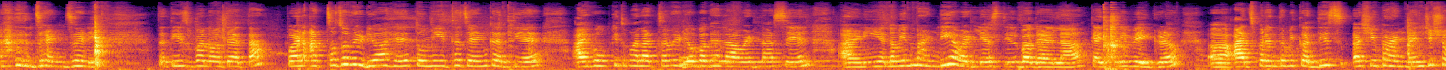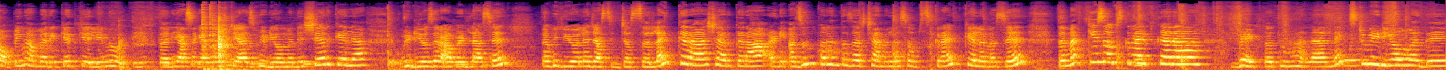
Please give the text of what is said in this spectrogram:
झणझणीत. तर तीच बनवते आता. पण आजचा जो व्हिडिओ आहे तो मी इथंच एंड करते आय होप की तुम्हाला आजचा व्हिडिओ बघायला आवडला असेल. आणि नवीन भांडी आवडली असतील बघायला काहीतरी वेगळं. आजपर्यंत मी कधीच अशी भांड्यांची शॉपिंग अमेरिकेत केली नव्हती. तर या सगळ्या गोष्टी आज व्हिडिओमध्ये शेअर केल्या. व्हिडिओ जर आवडला असेल तर व्हिडिओला जास्तीत जास्त लाईक करा शेअर करा. आणि अजूनपर्यंत जर चॅनलला सबस्क्राईब केलं नसेल तर नक्की सबस्क्राईब करा. भेटतो तुम्हाला नेक्स्ट व्हिडिओमध्ये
